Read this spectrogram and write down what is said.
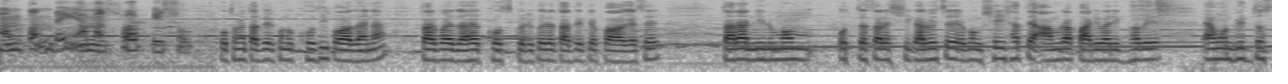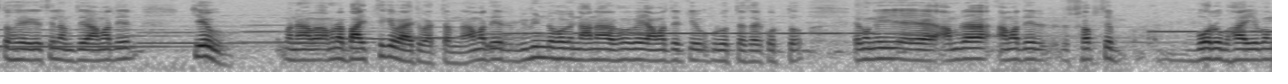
সন্তানটাই আমার সব কিছু প্রথমে তাদের কোনো খোঁজই পাওয়া যায় না। তারপরে যা হোক, খোঁজ করে করে তাদেরকে পাওয়া গেছে। তারা নির্মম অত্যাচারের শিকার হয়েছে এবং সেই সাথে আমরা পারিবারিকভাবে এমন বিধ্বস্ত হয়ে গেছিলাম যে আমাদের কেউ মানে আমরা বাইর থেকে বেড়াতে পারতাম না। আমাদের বিভিন্নভাবে, নানাভাবে আমাদেরকে উপর অত্যাচার করত। এবং এই আমরা, আমাদের সবচেয়ে বড় ভাই এবং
